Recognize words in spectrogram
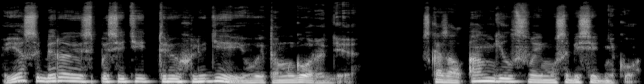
я собираюсь посетить трех людей в этом городе, сказал ангел своему собеседнику.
